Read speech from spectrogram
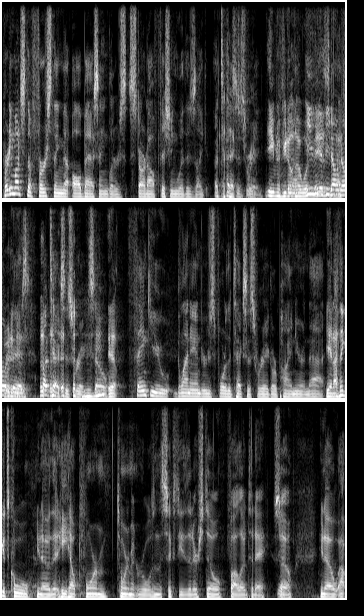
Pretty much the first thing that all bass anglers start off fishing with is like a, Texas, rig. Even if you don't know what even it is, if you don't know what it is, a Texas rig. So Yep. thank you, Glenn Andrews, for the Texas rig or pioneering that. Yeah, and I think it's cool, you know, that he helped form tournament rules in the '60s that are still followed today. So, you know, I,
